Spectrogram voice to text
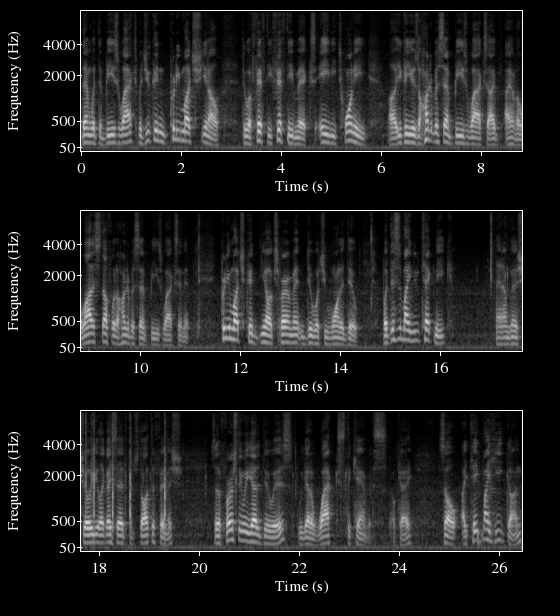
than with the beeswax, but you can pretty much, you know, do a 50-50 mix, 80-20. Uh, you can use 100% beeswax. I, I have a lot of stuff with 100% beeswax in it. Pretty much could, you know, experiment and do what you want to do. But this is my new technique and I'm going to show you, like I said, from start to finish. So the first thing we got to do is we got to wax the canvas, okay? So I take my heat gun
